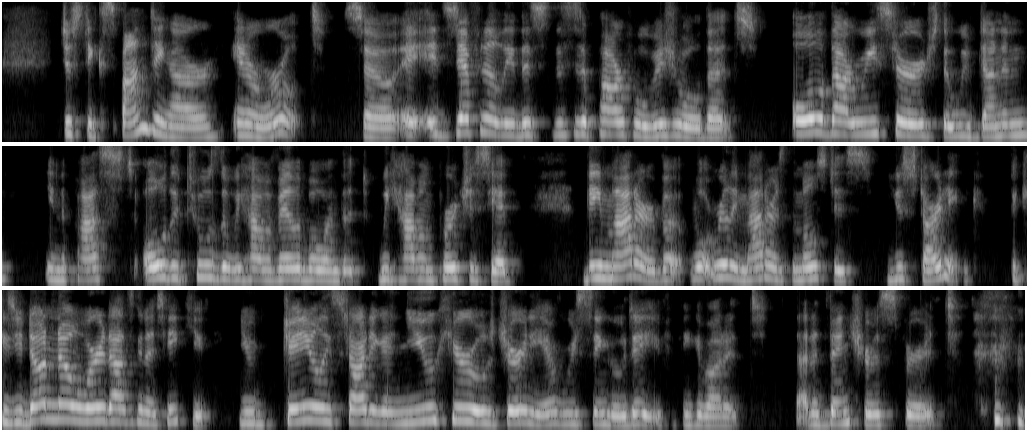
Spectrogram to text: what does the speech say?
just expanding our inner world. So it, it's definitely this this is a powerful visual that all of that research that we've done in in the past, all the tools that we have available and that we haven't purchased yet, they matter. But what really matters the most is you starting because you don't know where that's going to take you. You're genuinely starting a new hero's journey every single day if you think about it. That adventurous spirit. no,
